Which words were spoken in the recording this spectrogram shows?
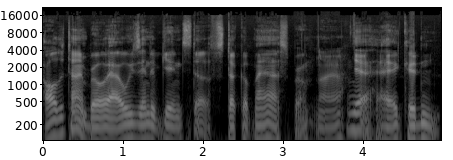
all the time, bro. I always end up getting stuff stuck up my ass, bro. Oh yeah. Yeah, I couldn't.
